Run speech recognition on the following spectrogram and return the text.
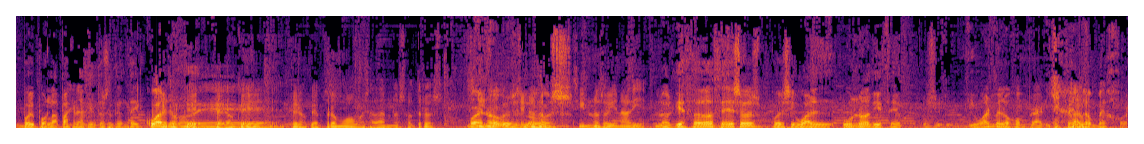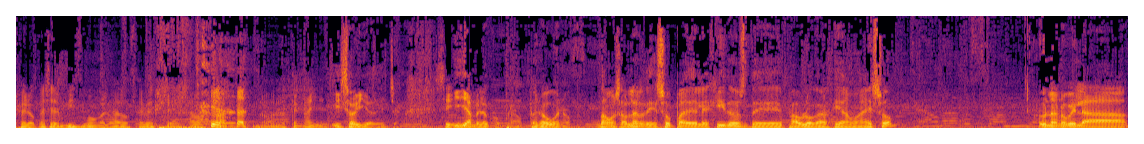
voy- por la página 174 Pero, qué, de... pero, qué, pero qué promo vamos a dar nosotros. Bueno, pues si, no, los, si no nos oye nadie. los 10 o 12 esos, pues igual uno dice, pues igual me lo compraría Pero, a lo mejor. pero que es el mismo que le da 12 veces a bajar. no, no te engañes. Y soy yo, de hecho. Sí. Y ya me lo he comprado. Pero bueno, vamos a hablar de Sopa de Elegidos de Pablo García Maeso. Una novela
